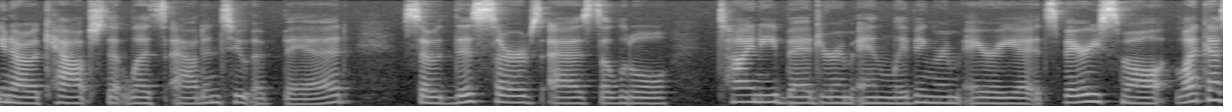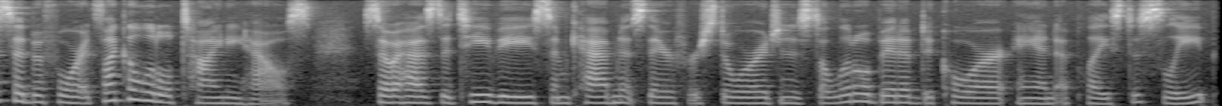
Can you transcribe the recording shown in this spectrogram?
you know, a couch that lets out into a bed. So this serves as the little tiny bedroom and living room area. It's very small. Like I said before, it's like a little tiny house. So it has the TV, some cabinets there for storage, and just a little bit of decor and a place to sleep.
